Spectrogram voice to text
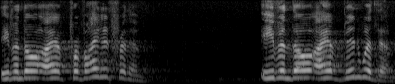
even though I have provided for them, even though I have been with them.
